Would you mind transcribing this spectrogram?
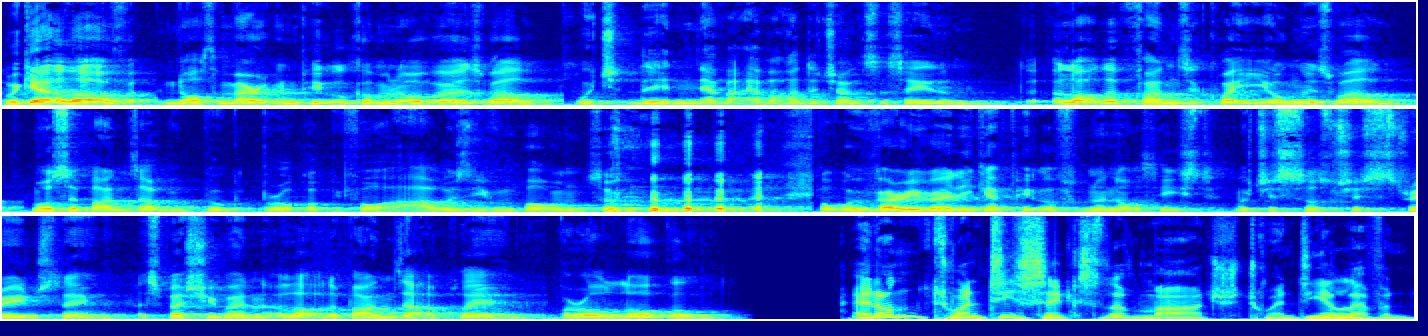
We get a lot of North American people coming over as well, which they never ever had the chance to see them. A lot of the fans are quite young as well. Most of the bands that we booked broke up before I was even born, so but we very rarely get people from the northeast, which is such a strange thing, especially when a lot of the bands that are playing are all local. And on the 26th of March 2011,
